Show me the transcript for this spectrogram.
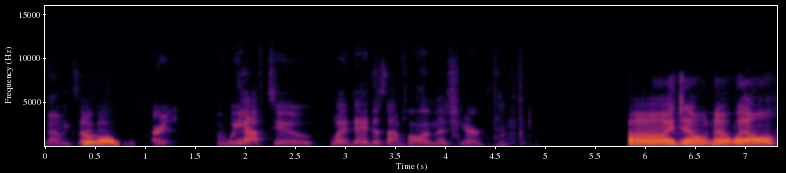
No, I'm excited. Uh, All right, we have to. What day does that fall on this year? I don't know. Well,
